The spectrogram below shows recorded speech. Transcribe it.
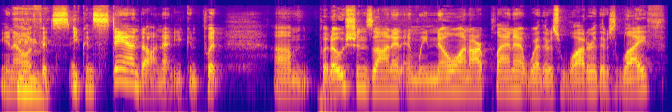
You know, if hmm. it's you can stand on it, you can put um, put oceans on it. And we know on our planet where there's water, there's life.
